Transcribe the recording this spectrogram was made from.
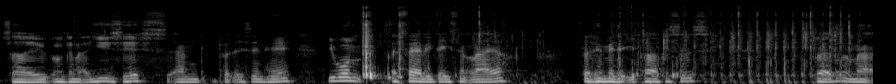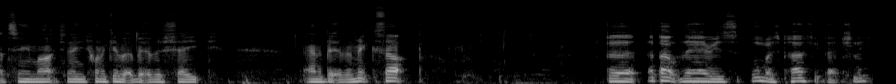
So I'm going to use this and put this in here. You want a fairly decent layer for humidity purposes. But it doesn't matter too much. And then you just want to give it a bit of a shake and a bit of a mix up. But about there is almost perfect actually.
